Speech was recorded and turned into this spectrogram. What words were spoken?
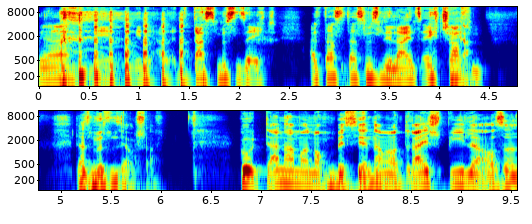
Ja, nee, nee, nee. also Das müssen sie echt. Also, das, das müssen die Lions echt schaffen. Das müssen sie auch schaffen. Gut, dann haben wir noch ein bisschen, haben wir noch drei Spiele außer,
